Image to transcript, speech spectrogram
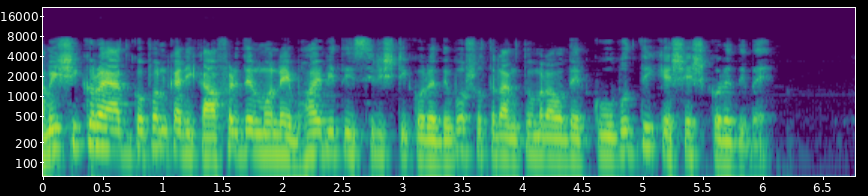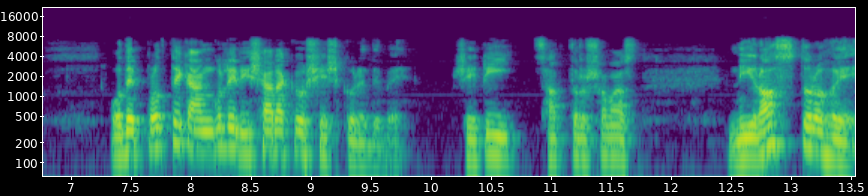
আমি শীঘ্র আয়াত গোপনকারী কাফেরদের মনে ভয়ভীতি সৃষ্টি করে দেব, সুতরাং তোমরা ওদের কুবুদ্ধিকে শেষ করে দিবে। ওদের প্রত্যেক আঙ্গুলের ইশারাকেও শেষ করে দেবে। সেটি ছাত্র সমাজ নিরস্ত্র হয়ে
